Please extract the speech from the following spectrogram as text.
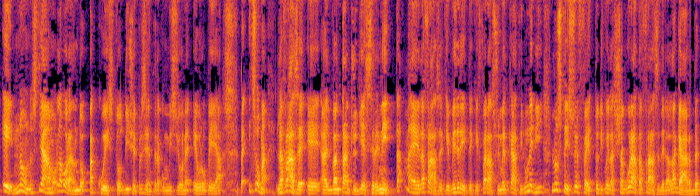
e non stiamo lavorando a questo, dice il presidente della Commissione Commissione europea. Beh, insomma, la frase è, ha il vantaggio di essere netta, ma è la frase che vedrete che farà sui mercati lunedì lo stesso effetto di quella sciagurata frase della Lagarde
